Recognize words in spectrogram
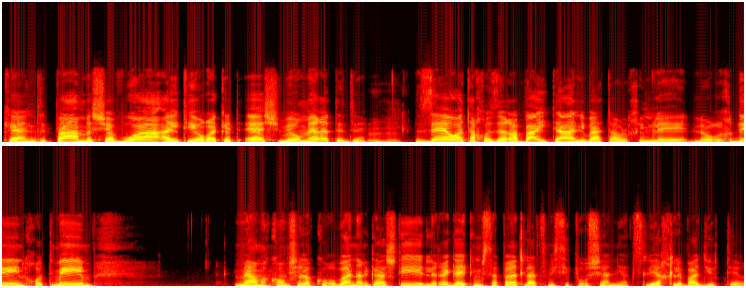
כן, זה פעם בשבוע הייתי יורקת אש ואומרת את זה. מהמם. זהו, אתה חוזר הביתה, אני ואתה הולכים ל- לעורך דין, חותמים. מהמקום של הקורבן הרגשתי, לרגע הייתי מספרת לעצמי סיפור שאני אצליח לבד יותר.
